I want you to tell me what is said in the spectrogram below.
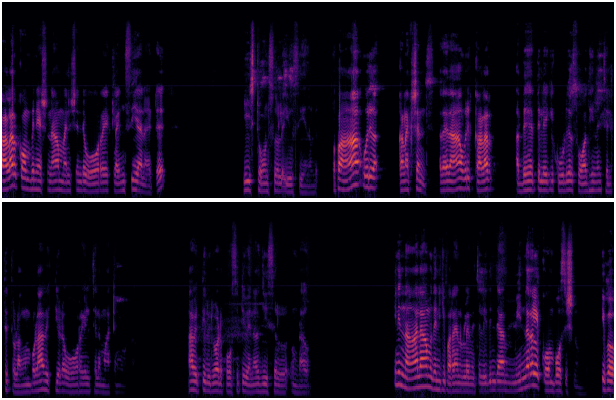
കളർ കോമ്പിനേഷൻ ആ മനുഷ്യന്റെ ഓറയെ ക്ലെൻസ് ചെയ്യാനായിട്ട് ഈ സ്റ്റോൺസുകൾ യൂസ് ചെയ്യുന്നുണ്ട്. അപ്പൊ ആ ഒരു കണക്ഷൻസ് അതായത് ആ ഒരു കളർ അദ്ദേഹത്തിലേക്ക് കൂടുതൽ സ്വാധീനം ചെലുത്തി തുടങ്ങുമ്പോൾ ആ വ്യക്തിയുടെ ഓറയിൽ ചില മാറ്റങ്ങൾ ഉണ്ടാകും. ആ വ്യക്തിയിൽ ഒരുപാട് പോസിറ്റീവ് എനർജീസുകൾ ഉണ്ടാകും. ഇനി നാലാമത് എനിക്ക് പറയാനുള്ളതെന്ന് വെച്ചാൽ ഇതിന്റെ മിനറൽ കോമ്പോസിഷൻ ഉണ്ട്. ഇപ്പോൾ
